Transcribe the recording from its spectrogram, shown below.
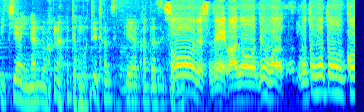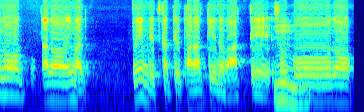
一案になるのかなと思ってたんですけど部屋片付けそうですね。あのでもまあもともとこのあの今メインで使ってる棚っていうのがあって、そこの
